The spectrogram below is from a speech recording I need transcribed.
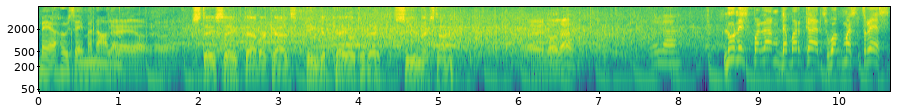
Mayor Jose Manalo. Ayun, ayun. Stay safe, Dabarkads. Ingat kayo today. See you next time. Ay, Lola? Wala. Lunes pa lang, Dabarkads, huwag ma-stress.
